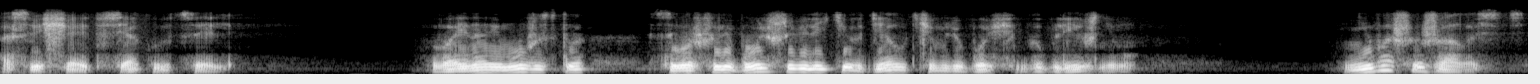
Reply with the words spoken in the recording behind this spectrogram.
освещает всякую цель. Война и мужество совершили больше великих дел, чем любовь к ближнему. Не ваша жалость,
